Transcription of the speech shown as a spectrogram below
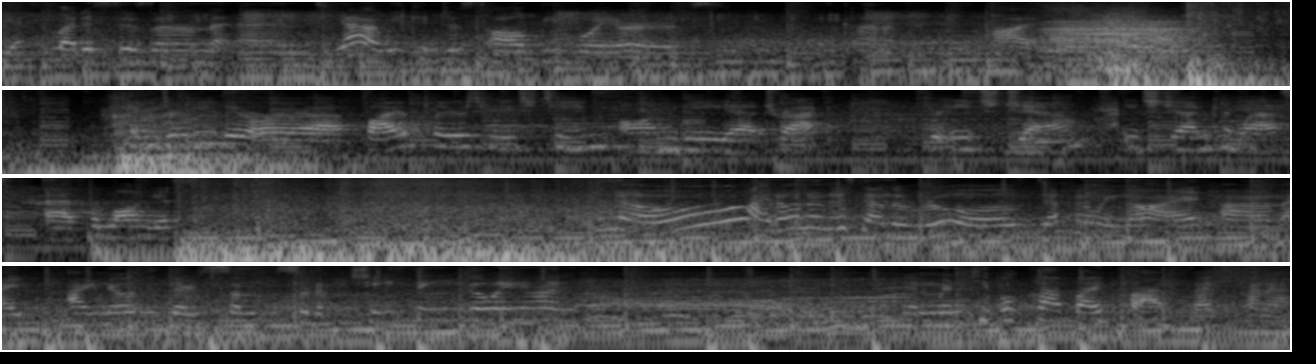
the athleticism, and yeah, we can just all be voyeurs. It's kind of hot. In Derby, there are uh, five players for each team on the uh, track for each jam. Each jam can last at the longest. No, I don't understand the rules. Definitely not. Um, I, I know that there's some sort of chasing going on. And when people clap, I clap. That's kind of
